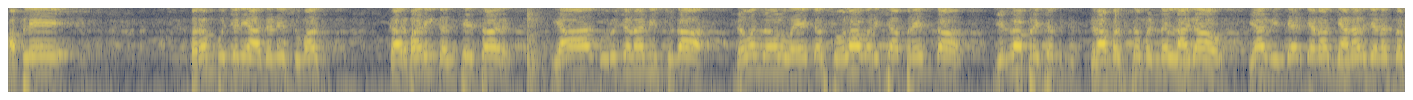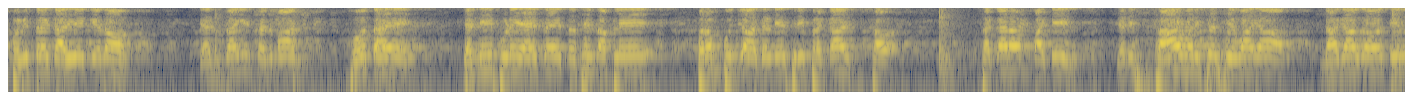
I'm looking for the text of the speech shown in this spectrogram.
आपले परमपूजनीय आदरणीय सुभाष कारभारी कनसे सर या गुरुजनांनी सुद्धा जवळजवळ वयाच्या सोळा वर्षापर्यंत जिल्हा परिषद ग्रामस्थ मंडल नागाव या विद्यार्थ्यांना ज्ञानार्जनाचं पवित्र कार्य केलं. त्यांचाही सन्मान होत आहे. त्यांनी पुढे यायचं आहे. तसेच आपले परमपूज्य आदरणीय श्री प्रकाश सा- सकाराम पाटील यांनी सहा वर्ष सेवा या नागाव गावातील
